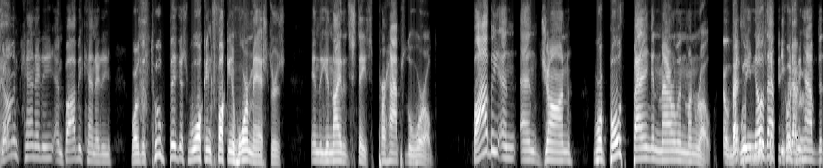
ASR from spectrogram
John Kennedy and Bobby Kennedy were the two biggest walking fucking whore masters in the United States, perhaps the world. Bobby and and John were both banging Marilyn Monroe. Oh, that's we know that because we have the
